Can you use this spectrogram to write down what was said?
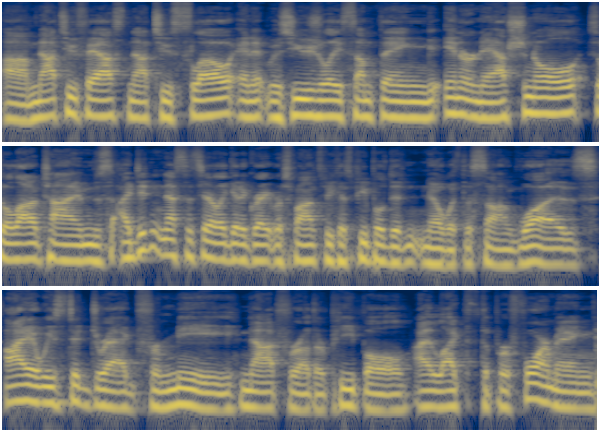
Um, not too fast, not too slow, and it was usually something international. So a lot of times I didn't necessarily get a great response because people didn't know what the song was. I always did drag for me, not for other people. I liked the performing,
